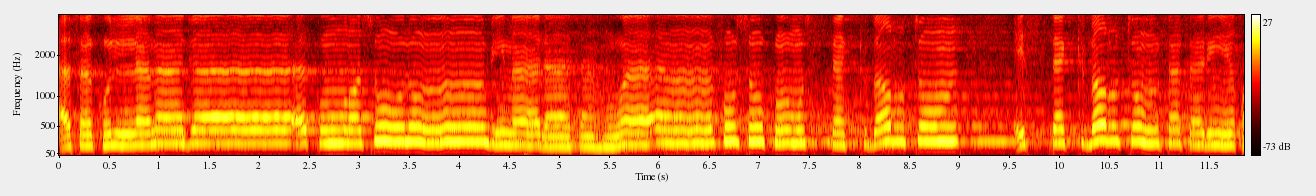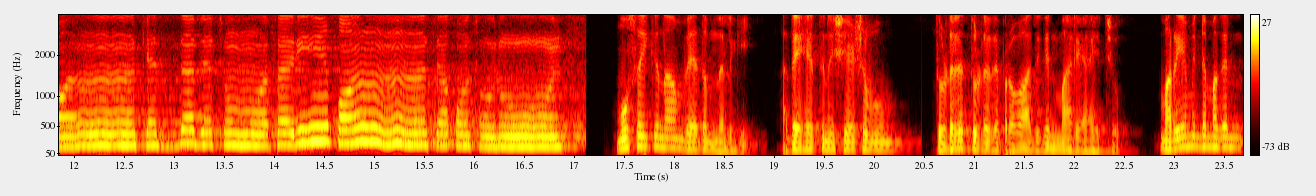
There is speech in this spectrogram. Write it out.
أفكلما جاءكم رسول بما لا تهوى أنفسكم استكبرتم استكبرتم ففريقا كذبتم وفريقا تقتلون മൂസയ്ക്ക് നാം വേദം നൽകി അദ്ദേഹത്തിന് ശേഷവും തുടരെ തുടരെ പ്രവാചകന്മാരെ അയച്ചു. മറിയമിന്റെ മകൻ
